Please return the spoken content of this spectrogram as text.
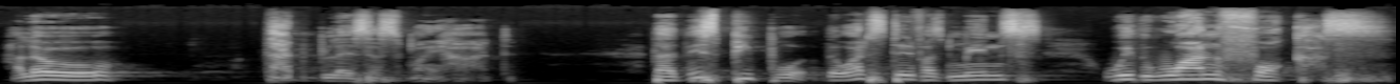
Hello? That blesses my heart. That these people, the word steadfast means with one focus.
